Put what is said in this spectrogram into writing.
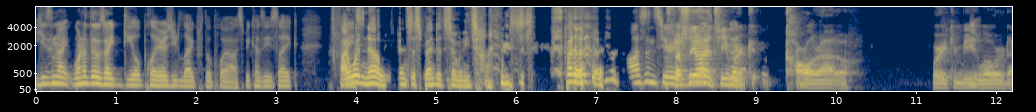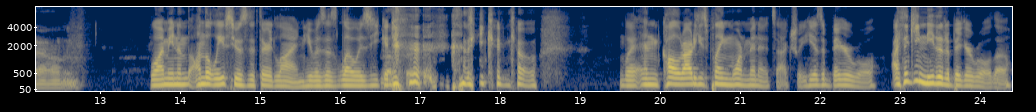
he's like one of those ideal players you'd like for the playoffs because he's like. I wouldn't know. He's been suspended so many times. But like, in Boston series, Especially on a team good. like Colorado, where he can be Ye- lower down. And Well, I mean, on, on the Leafs, he was the third line. He was as low as he could as he could go. But in Colorado, he's playing more minutes. Actually, he has a bigger role. I think he needed a bigger role though.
